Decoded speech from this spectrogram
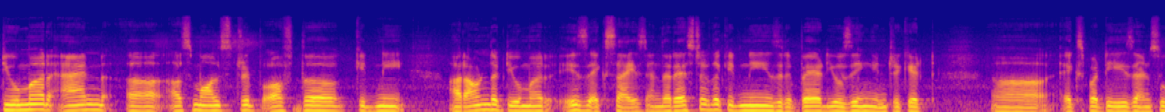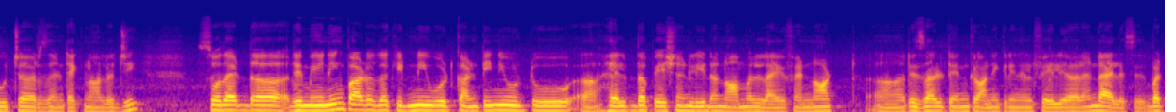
tumor and uh, a small strip of the kidney around the tumor is excised and the rest of the kidney is repaired using intricate uh, expertise and sutures and technology so that the remaining part of the kidney would continue to uh, help the patient lead a normal life and not uh, result in chronic renal failure and dialysis. But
